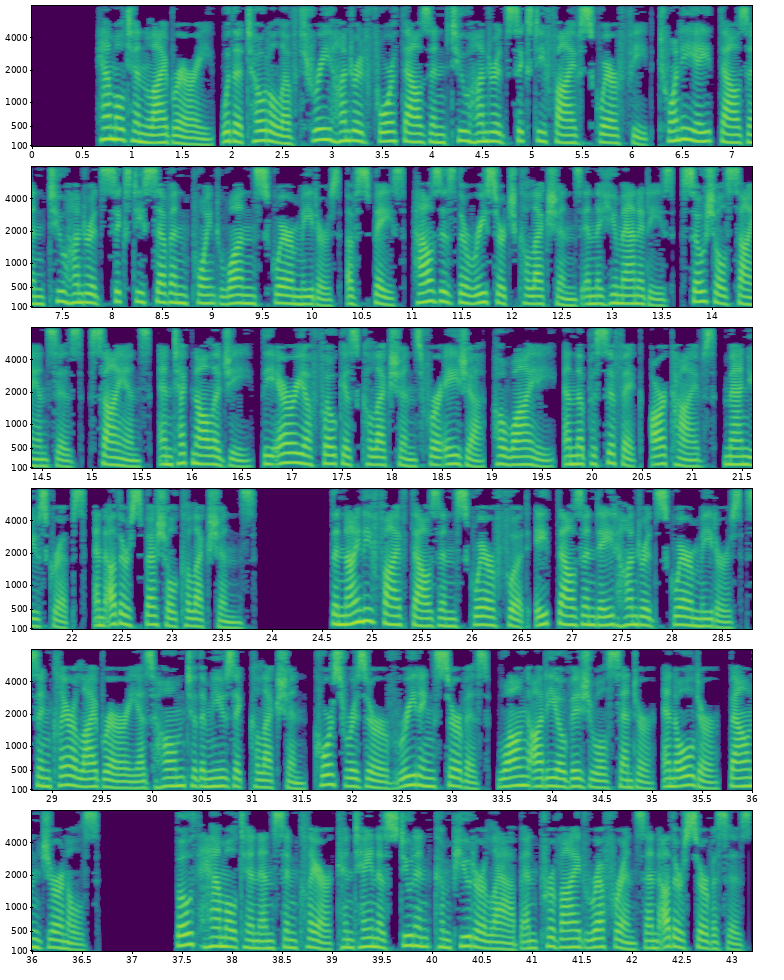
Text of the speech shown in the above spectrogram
Hamilton Library, with a total of 304,265 square feet (28,267.1 square meters) of space, houses the research collections in the humanities, social sciences, science, and technology, the area focus collections for Asia, Hawaii, and the Pacific, archives, manuscripts, and other special collections. The 95,000 square foot (8,800 square meters) Sinclair Library is home to the Music Collection, Course Reserve Reading Service, Wong Audiovisual Center, and older, bound journals. Both Hamilton and Sinclair contain a student computer lab and provide reference and other services.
